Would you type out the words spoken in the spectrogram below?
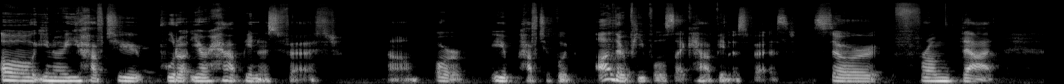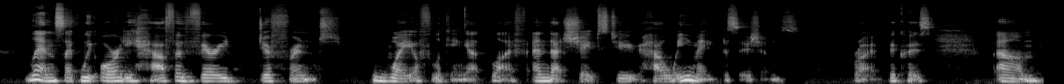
oh you know you have to put your happiness first um, or you have to put other people's like happiness first so from that lens, like we already have a very different way of looking at life, and that shapes to how we make decisions, right? Because um,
